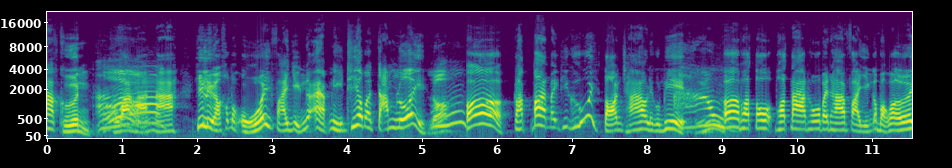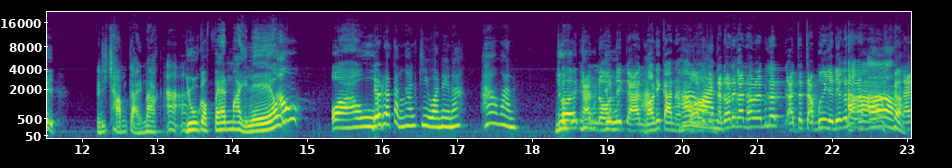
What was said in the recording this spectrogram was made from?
5 คืนอ๋อเพราะว่างั้นนะ ที่เหลือเขาบอกโอ้ยฝ่ายหญิงเนี่ยแอบหนีเที่ยวประจำเลย เหรอ เออกลับบ้านไปอีกที่คืออุ้ยตอนเช้าเลยคุณพี่ อ้าว เออพอโตพอตาโทรไปทางฝ่ายหญิงก็บอกว่าเอ้ย อันนี้ช้ำใจมากอะ อยู่กับแฟนใหม่แล้วเอ้าว้าวเดี๋ยวเราแต่งงานกี่วันเองนะห้าวัน อยู่ด้วยกันนอนด้วยกันนอนด้วยกันนะห้าฮะนอนวัด้วยกัน แต่นอนด้วยกันทำอะไรไม่รู้อาจจะจับมืออย่างเดียวก็ได้นะอ่าเออแต่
